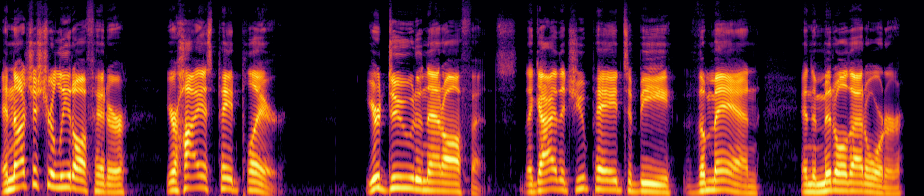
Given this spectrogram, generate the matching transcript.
And not just your leadoff hitter, your highest paid player. Your dude in that offense. The guy that you paid to be the man in the middle of that order,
